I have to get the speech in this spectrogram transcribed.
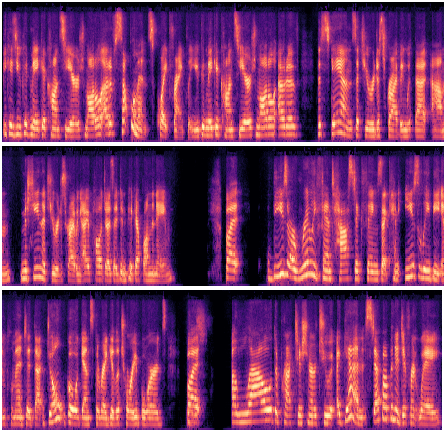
because you could make a concierge model out of supplements, quite frankly. You could make a concierge model out of the scans that you were describing with that um, machine that you were describing. I apologize, I didn't pick up on the name. But these are really fantastic things that can easily be implemented that don't go against the regulatory boards, but yes. allow the practitioner to, again, step up in a different way,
